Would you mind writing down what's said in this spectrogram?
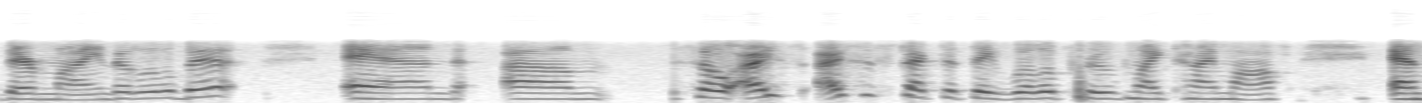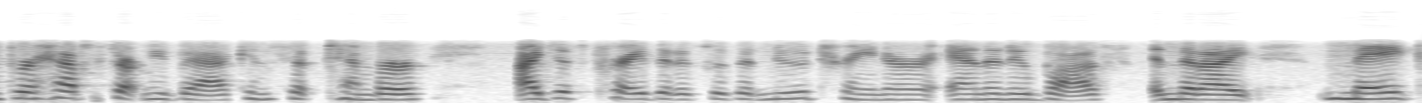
their mind a little bit. And um, so I, I suspect that they will approve my time off and perhaps start me back in September. I just pray that it's with a new trainer and a new boss, and that I make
